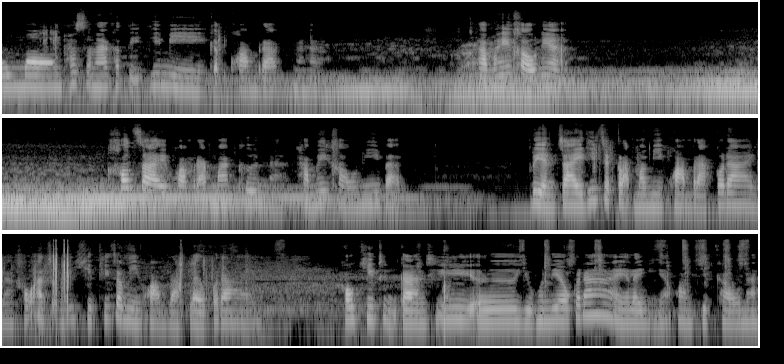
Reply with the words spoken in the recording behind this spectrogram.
มุมมองทัศนคติที่มีกับความรักนะคะทำให้เขาเนี่ย เข้าใจความรักมากขึ้นนะทำให้เขานี่แบบ เปลี่ยนใจที่จะกลับมามีความรักก็ได้นะเขาอาจจะไม่คิดที่จะมีความรักแล้วก็ได้เขาคิดถึงการที่เอออยู่คนเดียวก็ได้อะไรอย่างเงี้ย ความคิดเขานะ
